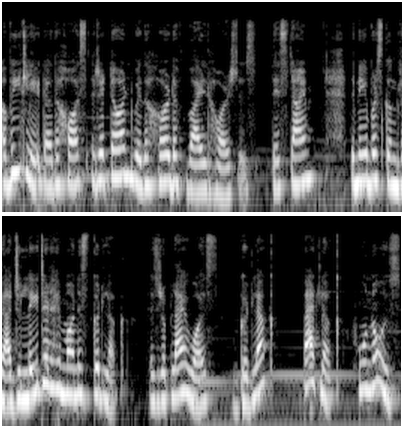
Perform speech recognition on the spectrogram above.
A week later, the horse returned with a herd of wild horses. This time, the neighbors congratulated him on his good luck. His reply was, Good luck, bad luck, who knows?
